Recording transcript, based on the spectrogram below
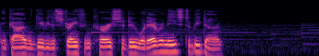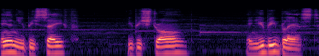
And God will give you the strength and courage to do whatever needs to be done. And you be safe, you be strong, and you be blessed.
